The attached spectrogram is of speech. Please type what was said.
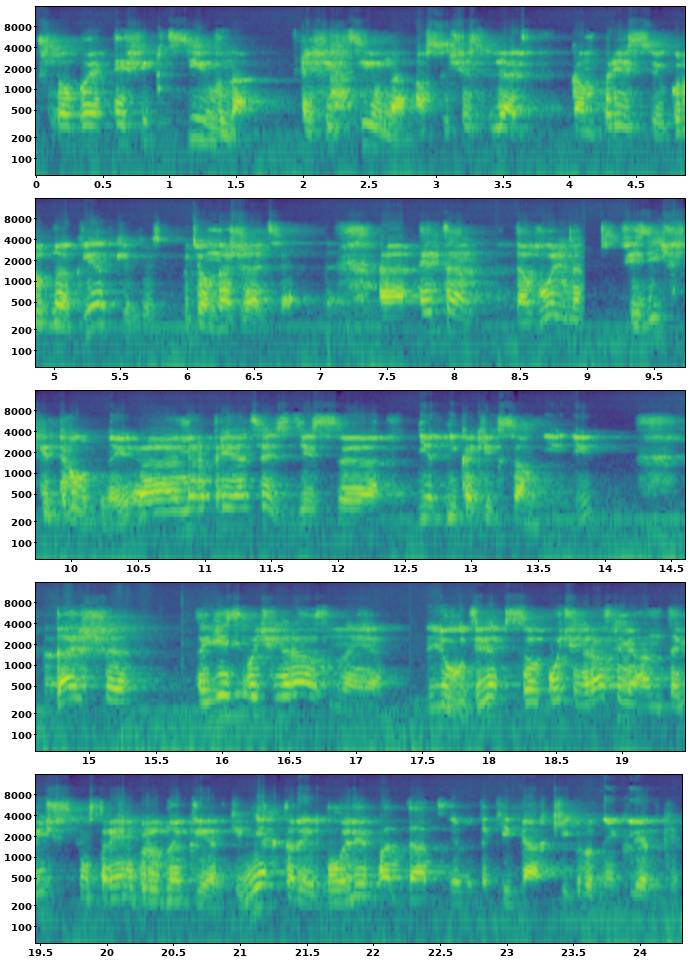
чтобы эффективно, эффективно осуществлять компрессию грудной клетки, то есть путем нажатия, э, это довольно физически трудные э, мероприятия, здесь э, нет никаких сомнений. Дальше есть очень разные люди с очень разными анатомическим строением грудной клетки. Некоторые более податливые, такие мягкие грудные клетки.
